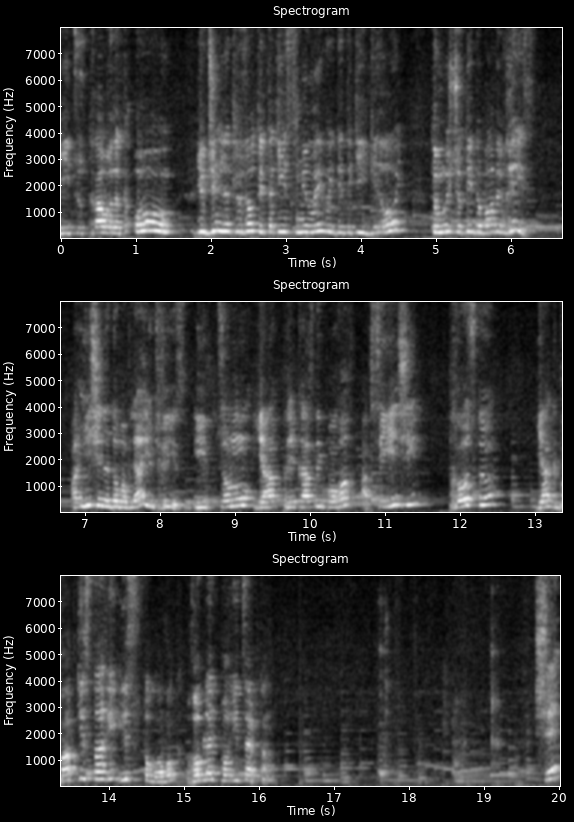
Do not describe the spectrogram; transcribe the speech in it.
їй цю страву, вона така, о, Євджин Леклюзо, ти такий сміливий, ти такий герой, тому що ти додав рис. А інші не додають рис. І в цьому я прекрасний повар, а всі інші просто як бабки старі із столовок роблять по рецептам. Ще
